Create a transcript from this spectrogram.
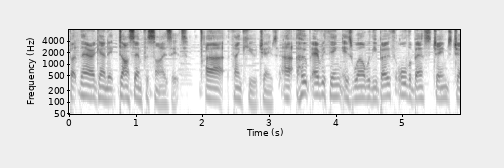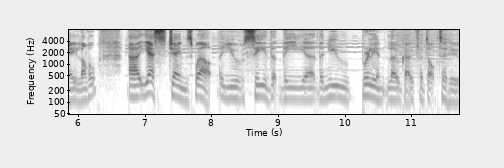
But there again, it does emphasize it. Uh, thank you, James. Uh, hope everything is well with you both. All the best, James J. Lovell. Uh, yes, James. Well, you see that the uh, the new brilliant logo for Doctor Who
